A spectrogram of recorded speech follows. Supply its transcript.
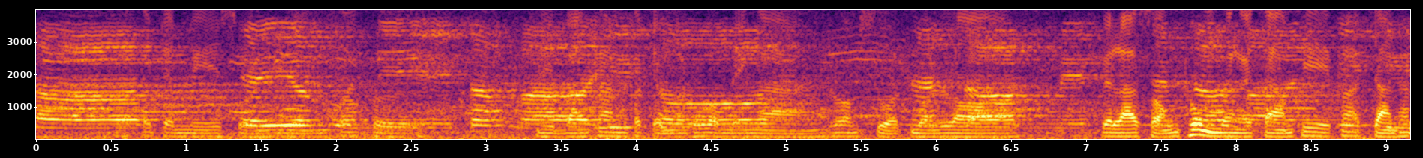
ก็ จะมีส่วนหนึ่งก็คือมีบางท่านก็จะมาร่วมในงานร่วมสวดมนต์รอ เวลาสองทุ่มยังไงตามที่พระอาจารย์ท่าน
